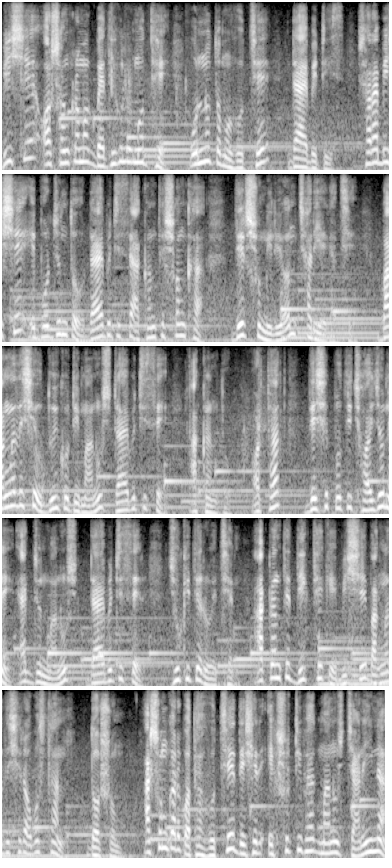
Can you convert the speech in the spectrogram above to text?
বিশ্বে অসংক্রামক ব্যাধিগুলোর মধ্যে অন্যতম হচ্ছে ডায়াবেটিস। সারা বিশ্বে এ পর্যন্ত ডায়াবেটিসে আক্রান্তের সংখ্যা দেড়শো মিলিয়ন ছাড়িয়ে গেছে। বাংলাদেশেও দুই কোটি মানুষ ডায়াবেটিসে আক্রান্ত। অর্থাৎ দেশে প্রতি ছয় জনে একজন মানুষ ডায়াবেটিসের ঝুঁকিতে রয়েছেন। আক্রান্তের দিক থেকে বিশ্বে বাংলাদেশের অবস্থান দশম। আশঙ্কার কথা হচ্ছে, দেশের একষট্টি ভাগ মানুষ জানেই না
